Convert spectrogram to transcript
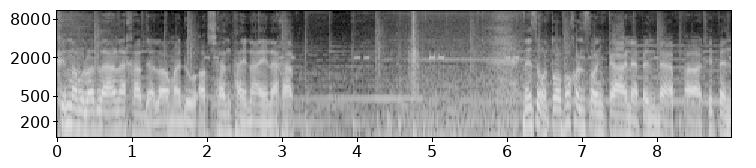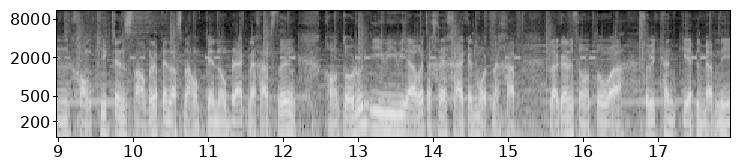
ขึ้นมาบนรถแล้วนะครับ เดี๋ยวลองมาดูออปชันภายในนะครับ ในส่วนตัวพวกคอนโซลกลางเนี่ยเป็นแบบที่เป็นของคิก Gen 2ก็จะเป็นลักษณะของ Piano Black นะครับ ซึ่งของตัวรุ่น EVVL ก็จะคล้ายๆกันหมดนะครับ แล้วก็ในส่วนของตัวสวิตช์คันเกียร์เป็นแบบนี้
